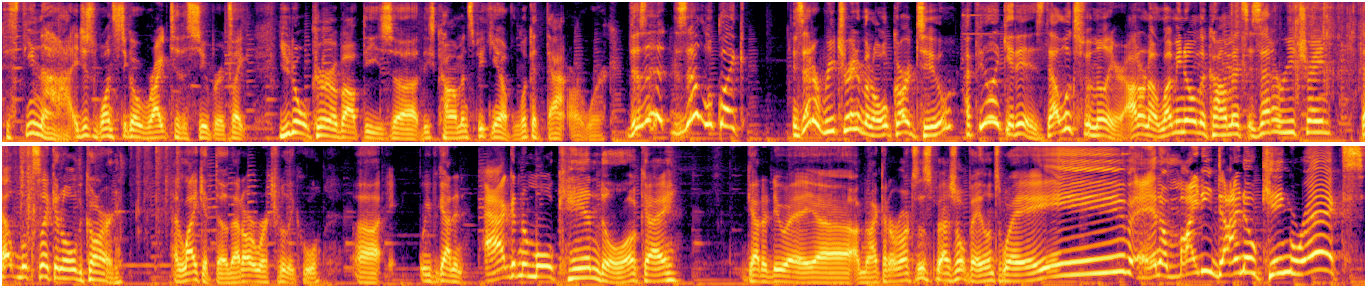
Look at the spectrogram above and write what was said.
Tistina. It just wants to go right to the Super. It's like, you don't care about these uh, these commons. Speaking of, look at that artwork. Does it, does that look like is that a retrain of an old card too? I feel like it is. That looks familiar. I don't know. Let me know in the comments. Is that a retrain? That looks like an old card. I like it though. That artwork's really cool. Uh, we've got an Agnimal Candle. Okay. Got to do a, uh, I'm not going to Rux the special, Valence Wave, and a Mighty Dino King Rex.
